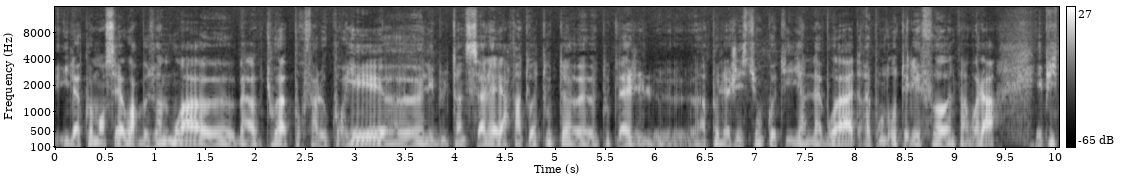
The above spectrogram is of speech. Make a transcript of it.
il a commencé à avoir besoin de moi, euh, bah, tu vois, pour faire le courrier, euh, les bulletins de salaire, enfin, toi, toute, euh, le- un peu la gestion quotidienne de la boîte, répondre au téléphone, enfin voilà. Et puis,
